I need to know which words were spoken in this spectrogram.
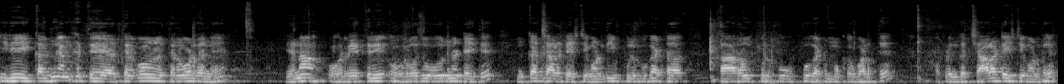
ఇది కలిపిన వెంటనే తి- తినకూడదండి. ఏదైనా ఒక రేత్రి ఒక రోజు ఊరినట్టయితే ఇంకా చాలా టేస్టీగా ఉంటుంది. ఈ పులుపు గట్ట కారం పులుపు ఉప్పు గట్ట ముక్క పడితే అప్పుడు ఇంకా చాలా టేస్టీగా ఉంటుంది.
